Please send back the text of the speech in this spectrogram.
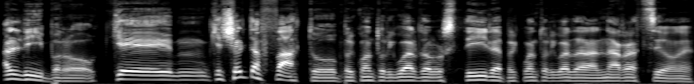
al libro. Che, che scelta ha fatto per quanto riguarda lo stile, per quanto riguarda la narrazione?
